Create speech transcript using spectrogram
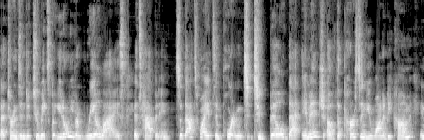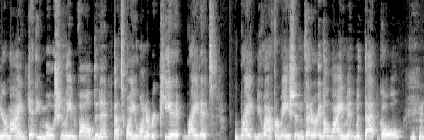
That turns into two weeks, but you don't even realize it's happening. So that's why it's important to build that image of the person you want to become in your mind. Get emotionally involved in it. That's why you want to repeat it, write it, write new affirmations that are in alignment with that goal mm-hmm.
